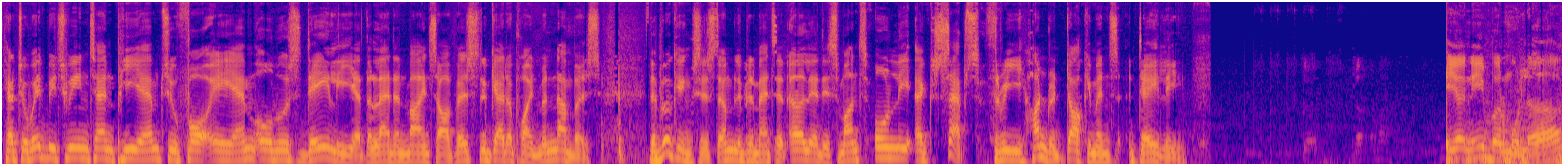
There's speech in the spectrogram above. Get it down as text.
had to wait between 10 p.m. to 4 a.m. almost daily at the Land and Mines office to get appointment numbers. The booking system implemented earlier this month only accepts 300 documents daily. Ia ini bermula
